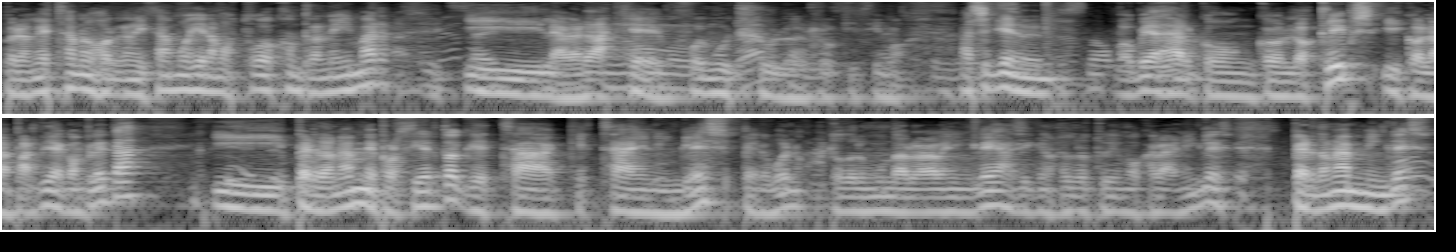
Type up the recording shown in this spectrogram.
pero en esta nos organizamos y éramos todos contra Neymar y la verdad es que fue muy chulo el que hicimos. Así que os voy a dejar con, con, los clips y con la partida completa y perdonadme por cierto que está, que está en inglés, pero bueno, todo el mundo hablaba en inglés, así que nosotros tuvimos que hablar en inglés. Perdonad mi inglés,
